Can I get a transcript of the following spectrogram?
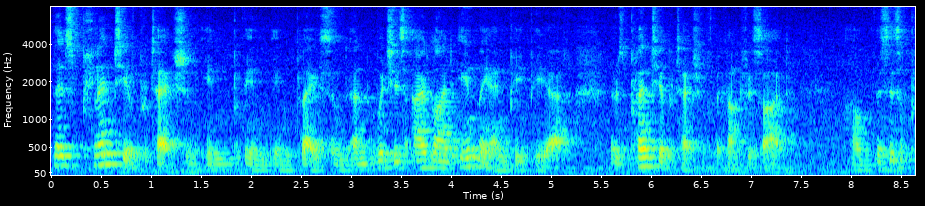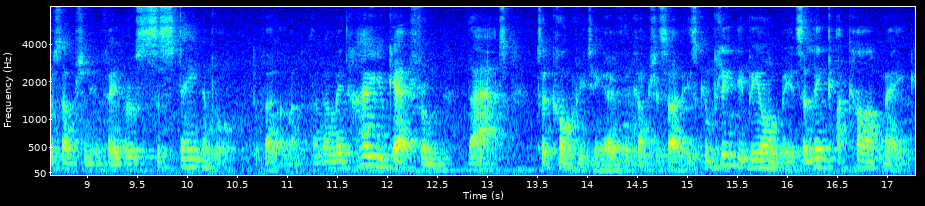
There's plenty of protection in, in, in place, and, and which is outlined in the NPPF. There's plenty of protection for the countryside. Um, this is a presumption in favour of sustainable development. And I mean, how you get from that to concreting over the countryside is completely beyond me. It's a link I can't make.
